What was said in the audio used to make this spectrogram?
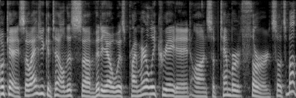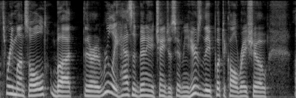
Okay, so as you can tell, this uh, video was primarily created on September 3rd. So it's about three months old, but there really hasn't been any changes. I mean, here's the put to call ratio uh,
